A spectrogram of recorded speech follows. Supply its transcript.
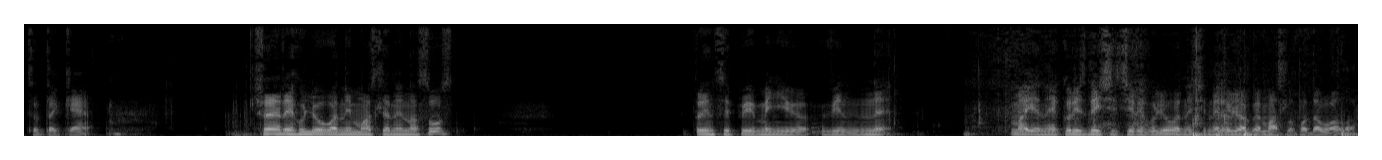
Це таке. Ще регульований масляний насос. В принципі, мені він не має ніякої різниці, чи регульоване, чи не регульоване масло подавало.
